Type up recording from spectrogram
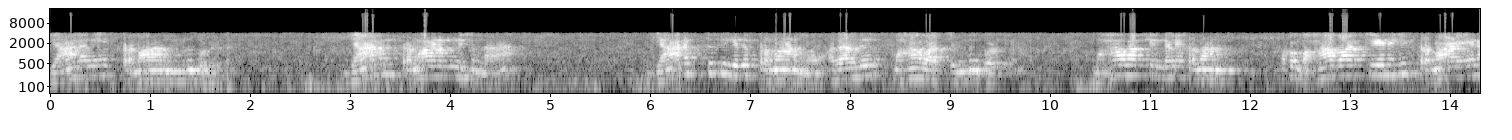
தியானமே பிரமாணம்னு சொல்றது தியானம் பிரமாணம்னு சொன்னா தியானத்துக்கு எது பிரமாணமோ அதாவது மகா வாக்கியம்னு கொடுக்கணும் மகா வாக்கியம் தானே பிரமாணம்? அப்ப மகா வாக்கியனகி பிரமாணேன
